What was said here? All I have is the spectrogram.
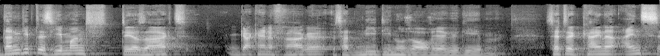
Dann gibt es jemand, der sagt, gar keine Frage, es hat nie Dinosaurier gegeben. Es hätte keine einz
